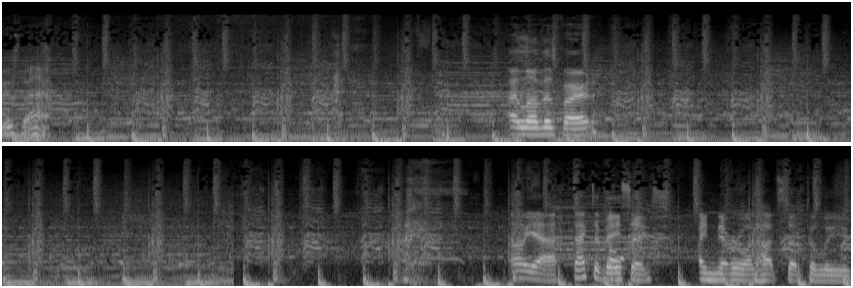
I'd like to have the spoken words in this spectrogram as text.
what is that? I love this part. Oh yeah, back to oh. basics. I never want hot stuff to leave.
